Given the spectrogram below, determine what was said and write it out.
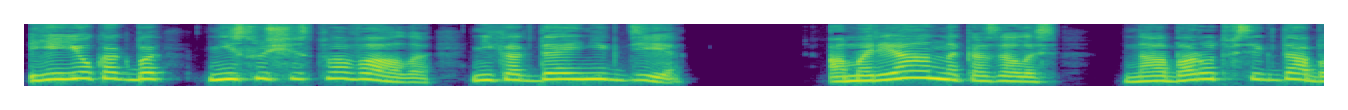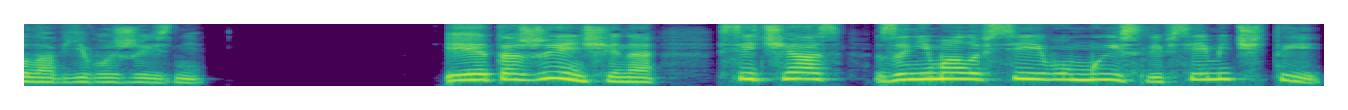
ее как бы не существовало никогда и нигде, а Марианна, казалось, наоборот, всегда была в его жизни. И эта женщина сейчас занимала все его мысли, все мечты.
